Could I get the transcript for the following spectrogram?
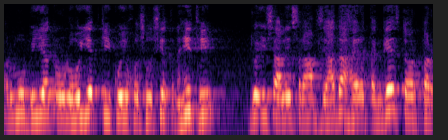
ربوبیت اور لوہیت کی کوئی خصوصیت نہیں تھی، جو عیسیٰ علیہ السلام زیادہ حیرت انگیز طور پر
